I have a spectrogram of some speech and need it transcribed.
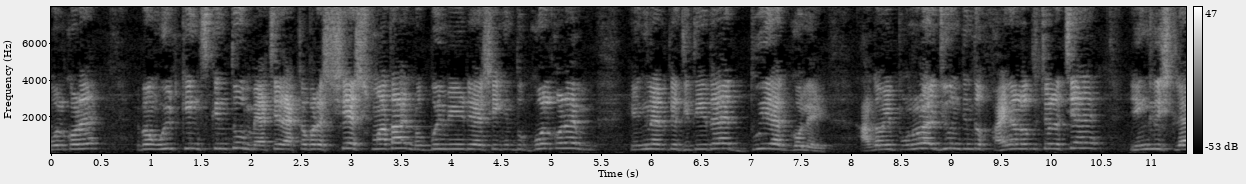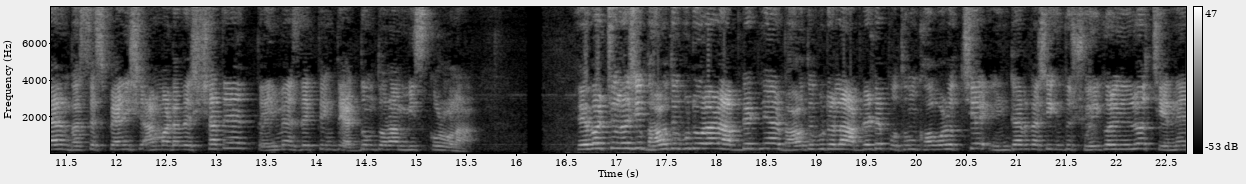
গোল করে এবং উইট কিংস কিন্তু ম্যাচের একেবারে শেষ মাথায় নব্বই মিনিটে এসে কিন্তু গোল করে ইংল্যান্ডকে জিতিয়ে দেয় দুই এক গোলে। আগামী পনেরোই জুন কিন্তু ফাইনাল হতে চলেছে ইংলিশ ল্যান্ড ভার্সেস স্প্যানিশ আর্মাডাদের সাথে। তো এই ম্যাচ দেখতে কিন্তু একদম তোরা মিস করো না। এবার চলে আসি ভারতীয় ফুটবলার আপডেট নিয়ে। আর ভারতীয় ফুটবলার আপডেটে প্রথম খবর হচ্ছে, ইন্টার কাছে কিন্তু সই করে নিল চেন্নাই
